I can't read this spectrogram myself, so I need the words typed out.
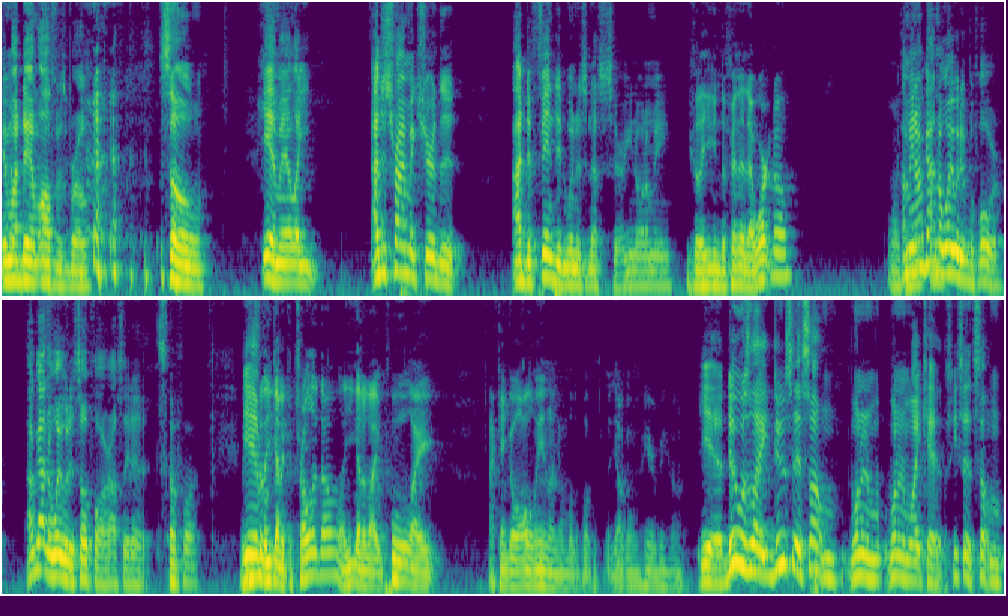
in my damn office, bro. So, yeah, man, like I just try and make sure that I defend it when it's necessary. You know what I mean? You feel like you can defend it at work though? Like, I mean, I've gotten to? away with it before. I've gotten away with it so far. I'll say that. so far. Yeah, you feel but- like you gotta control it though. Like you gotta like pull like. I can't go all the way in on y'all motherfuckers, but y'all gonna hear me, huh? Yeah, dude was like, dude said something. One of them, one of them white cats. He said something,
